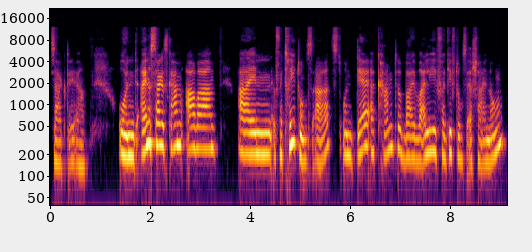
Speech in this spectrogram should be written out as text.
sagte er. Und eines Tages kam aber ein Vertretungsarzt und der erkannte bei Walli Vergiftungserscheinungen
